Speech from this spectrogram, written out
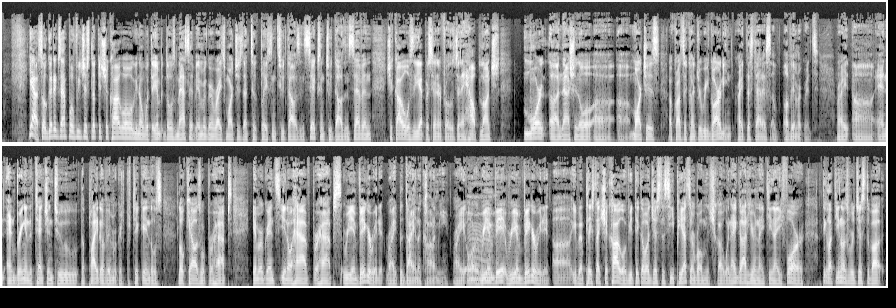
Yeah, so a good example if we just look at Chicago, you know, with the, those massive immigrant rights marches that took place in 2006 and 2007, Chicago was the epicenter for those, and it helped launch more uh, national uh, uh, marches across the country regarding right the status of, of immigrants right? Uh, and and bringing attention to the plight of immigrants, particularly in those locales where perhaps immigrants, you know, have perhaps reinvigorated, right, the dying economy, right, or mm. reinvig- reinvigorated. Uh, even a place like Chicago, if you think about just the CPS enrollment in Chicago, when I got here in 1994, I think Latinos were just about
